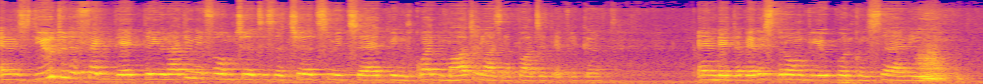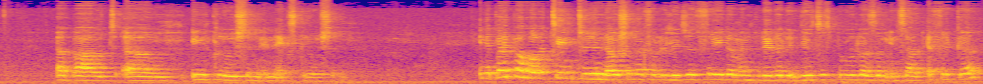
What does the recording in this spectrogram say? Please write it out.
And it's due to the fact that the Uniting Reformed Church is a church which had been quite marginalized in apartheid Africa and had a very strong viewpoint concerning about um, inclusion and exclusion. In the paper, I will attend to the notion of religious freedom and religious pluralism in South Africa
